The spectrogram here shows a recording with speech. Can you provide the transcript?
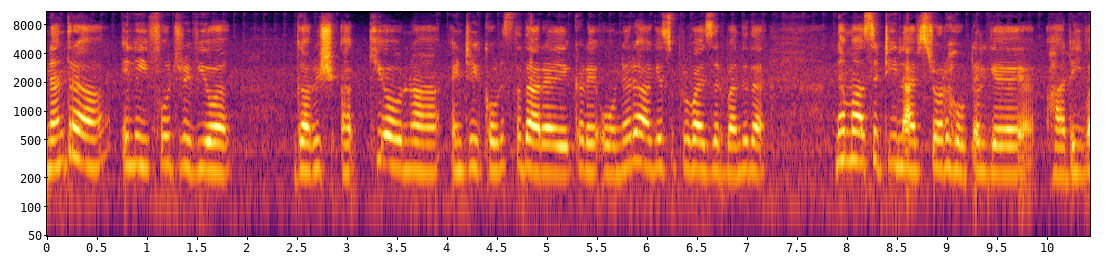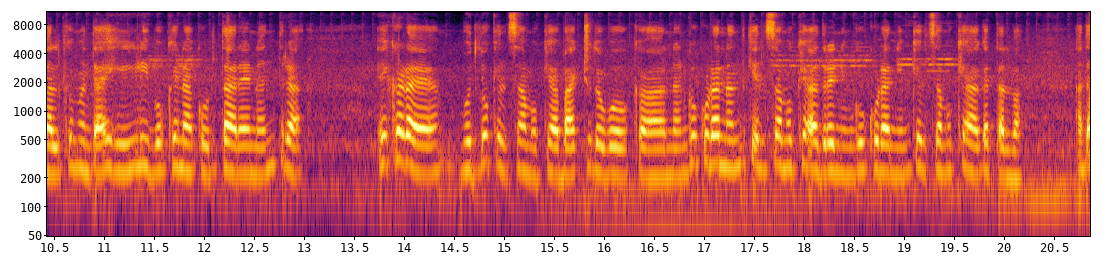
ನಂತರ ಇಲ್ಲಿ ಫುಡ್ ರಿವ್ಯೂ ಗೌರೀಶ್ ಅಕ್ಕಿ ಅವ್ರನ್ನ ಎಂಟ್ರಿ ಕೊಡಿಸ್ತಿದ್ದಾರೆ. ಈ ಕಡೆ ಓನರ್ ಹಾಗೆ ಸೂಪರ್ವೈಸರ್ ಬಂದಿದೆ. ನಮ್ಮ ಸಿಟಿ ಲೈಫ್ ಸ್ಟೋರ್ ಹೋಟೆಲ್ಗೆ ಹಾರಿ ವೆಲ್ಕಮ್ ಅಂತ ಹೇಳಿ ಬೊಕೆನ ಕೊಡ್ತಾರೆ. ನಂತರ ಈ ಕಡೆ ಮೊದಲು ಕೆಲಸ ಮುಖ್ಯ ಬ್ಯಾಕ್ ಟು ದ ವರ್ಕ್ ನನಗೂ ಕೂಡ ನಂದು ಕೆಲಸ ಮುಖ್ಯ, ಆದರೆ ನಿಮಗೂ ಕೂಡ ನಿಮ್ಮ ಕೆಲಸ ಮುಖ್ಯ ಆಗತ್ತಲ್ವ? ಅಂತ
